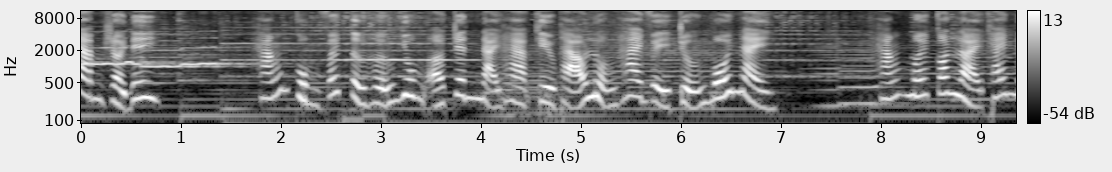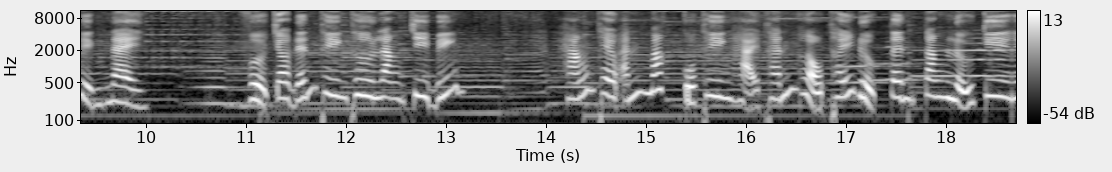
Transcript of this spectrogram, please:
nam rời đi Hắn cùng với từ hữu dung ở trên nại Hà Kiều thảo luận hai vị trưởng bối này. Hắn mới có loại khái niệm này. Vừa cho đến thiên thư lăng chi biến Hắn theo ánh mắt của thiên hải thánh hậu thấy được tên tăng lữ kia.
